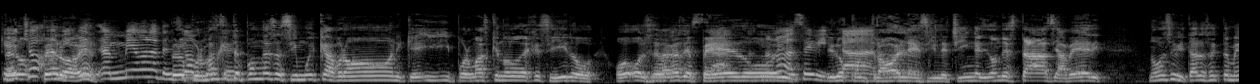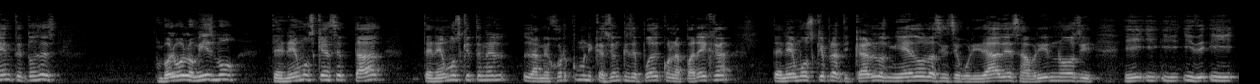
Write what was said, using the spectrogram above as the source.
Que pero, hecho, a, mí, a, mí, me llama la atención. Pero por más que te pongas así muy cabrón y que y, por más que no lo dejes ir o, o, se lo hagas de pedo y, lo controles y le chingas y dónde estás y a ver. no vas a evitarlo exactamente. Entonces, vuelvo a lo mismo, tenemos que aceptar, tenemos que tener la mejor comunicación que se puede con la pareja, tenemos que platicar los miedos, las inseguridades, abrirnos y, y,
